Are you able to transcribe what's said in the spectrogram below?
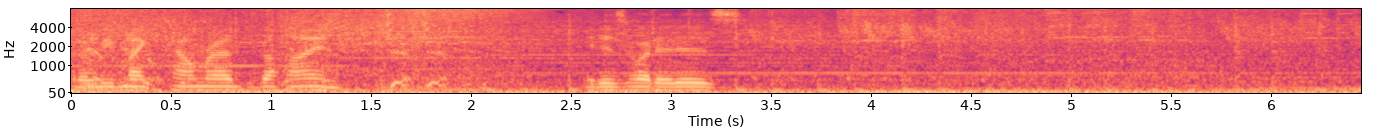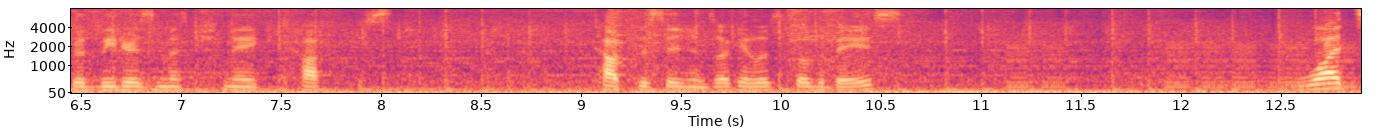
Gotta leave my comrades behind. It is what it is. Good leaders must make tough, tough decisions. Okay, let's build a base. What?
